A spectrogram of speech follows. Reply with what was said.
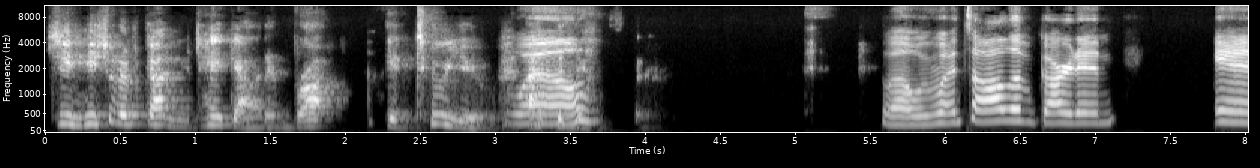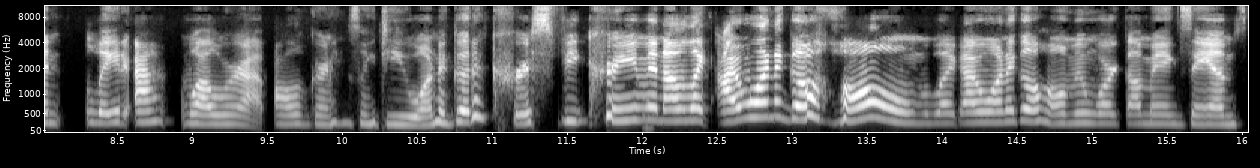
She, he should have gotten takeout and brought it to you. Well, well, we went to Olive Garden and later, while we're at Olive Garden, he's like, "Do you want to go to Krispy Kreme?" And I'm like, "I want to go home. Like, I want to go home and work on my exams."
